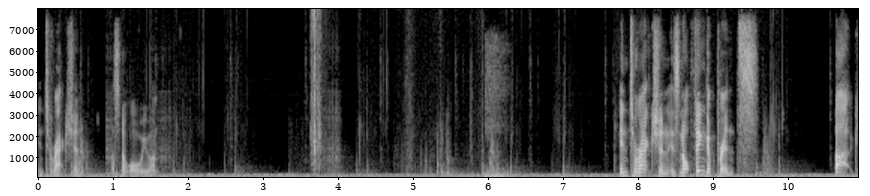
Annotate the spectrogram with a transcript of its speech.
Interaction. That's not what we want. Interaction is not fingerprints. Fuck.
